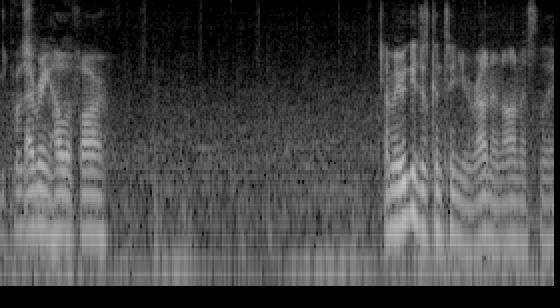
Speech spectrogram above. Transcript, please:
We pushing. I bring hella far. I mean, we could just continue running, honestly.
